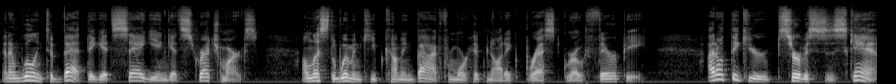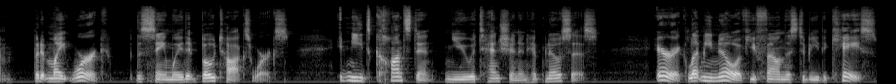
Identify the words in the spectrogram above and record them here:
and I'm willing to bet they get saggy and get stretch marks, unless the women keep coming back for more hypnotic breast growth therapy. I don't think your service is a scam, but it might work the same way that Botox works. It needs constant new attention and hypnosis. Eric, let me know if you found this to be the case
